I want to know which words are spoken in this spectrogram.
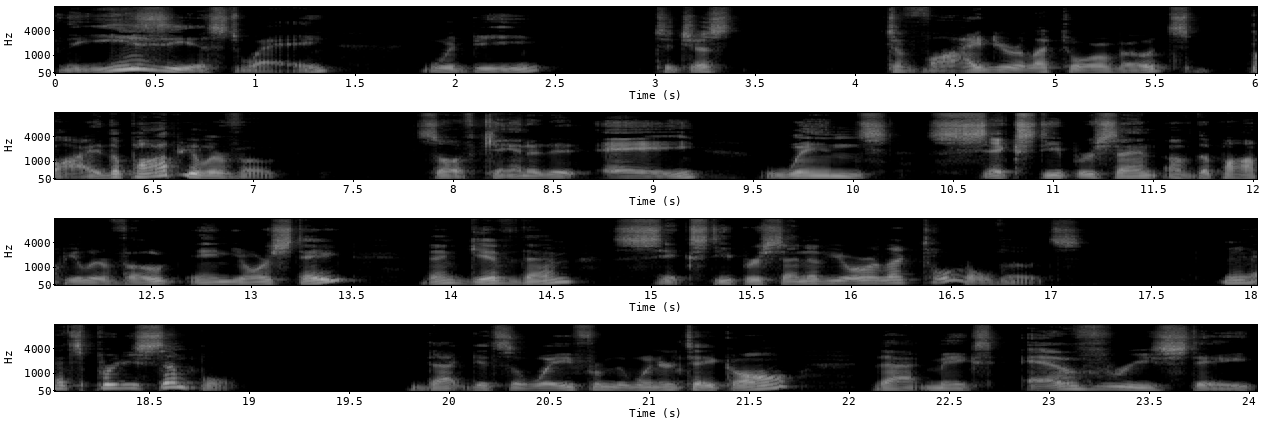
The easiest way would be to just divide your electoral votes by the popular vote. So if candidate A wins 60% of the popular vote in your state, then give them 60% of your electoral votes. I mean, that's pretty simple. That gets away from the winner take all. That makes every state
